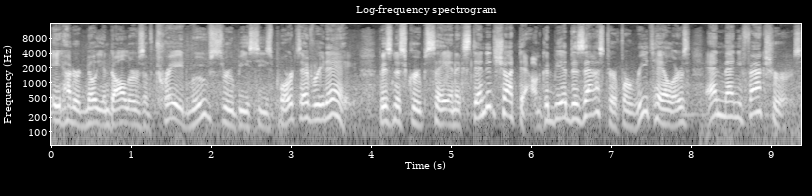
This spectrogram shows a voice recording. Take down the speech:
$800 million of trade moves through BC's ports every day. Business groups say an extended shutdown could be a disaster for retailers and manufacturers.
